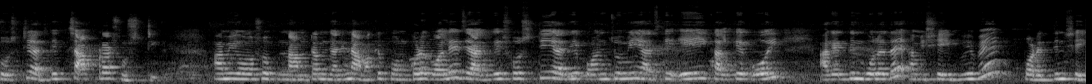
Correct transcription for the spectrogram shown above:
ষষ্ঠী, আজকে চাপড়া ষষ্ঠী। আমি ওসব নামটাম জানি না। আমাকে ফোন করে বলে যে, আজকে ষষ্ঠী, আজকে পঞ্চমী, আজকে এই, কালকে ওই। আগের দিন বলে দেয় আমি সেই ভেবে পরের দিন সেই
